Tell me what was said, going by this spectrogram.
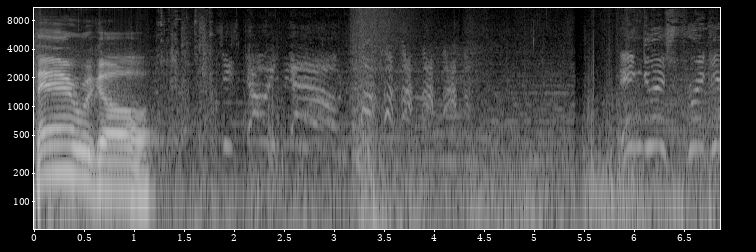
There we go. English frigate.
